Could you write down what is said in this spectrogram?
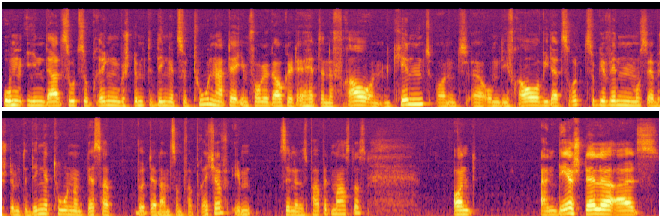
um ihn dazu zu bringen, bestimmte Dinge zu tun, hat er ihm vorgegaukelt, er hätte eine Frau und ein Kind und äh, um die Frau wieder zurückzugewinnen, muss er bestimmte Dinge tun und deshalb wird er dann zum Verbrecher im Sinne des Puppet Masters. Und an der Stelle, als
